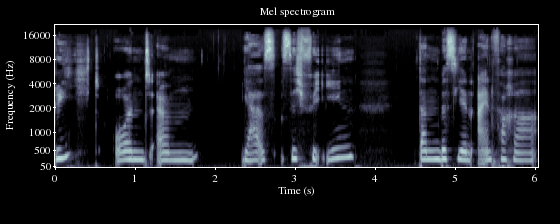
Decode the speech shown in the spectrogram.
riecht und ähm, ja, es sich für ihn dann ein bisschen einfacher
